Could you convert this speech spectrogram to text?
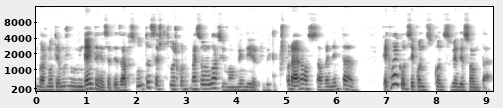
nós não temos, ninguém tem a certeza absoluta se as pessoas, quando começam o negócio, vão vender tudo aquilo que esperaram ou se só vendem metade. O que é que vai acontecer quando, quando se vender só metade?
